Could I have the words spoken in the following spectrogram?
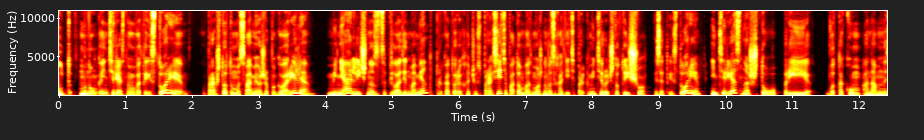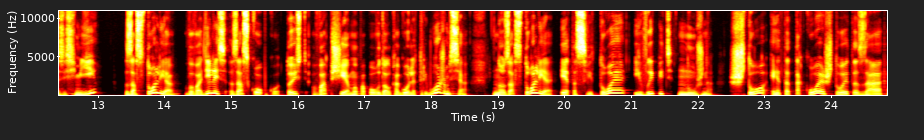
Тут много интересного в этой истории. Про что-то мы с вами уже поговорили. Меня лично зацепил один момент, про который хочу спросить, а потом, возможно, вы захотите прокомментировать что-то еще из этой истории. Интересно, что при вот таком анамнезе семьи застолья выводились за скобку. То есть вообще мы по поводу алкоголя тревожимся, но застолье – это святое, и выпить нужно – что это такое, что это за,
